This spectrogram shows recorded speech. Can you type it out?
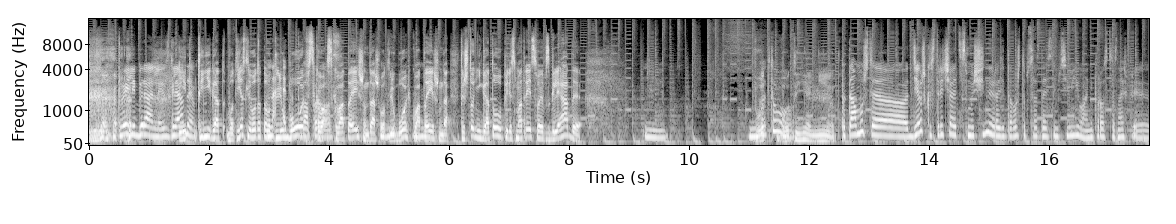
Твои либеральные И взгляды. ты не готов. Вот если вот это вот На любовь, сквотейшн, Даша, вот Мгм. любовь, квотейшн, да. Ты что, не готова пересмотреть свои взгляды? Нет. Не вот, готова. вот и я нет. Потому что девушка встречается с мужчиной ради того, чтобы создать с ним семью, а не просто, знаешь, при,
